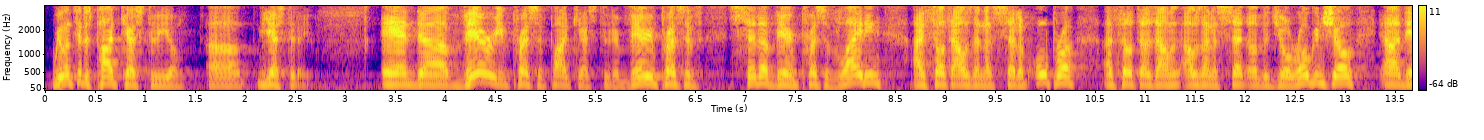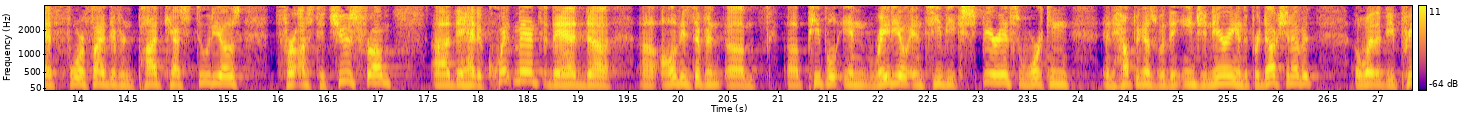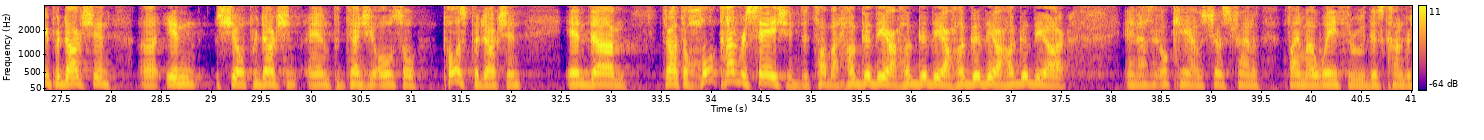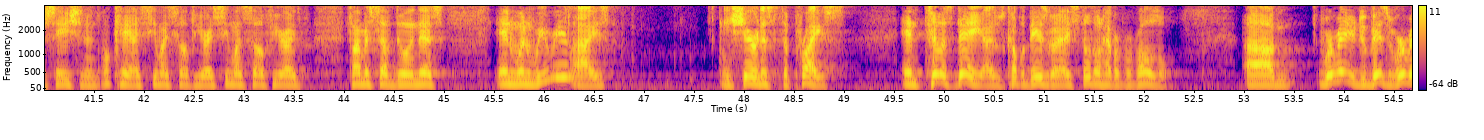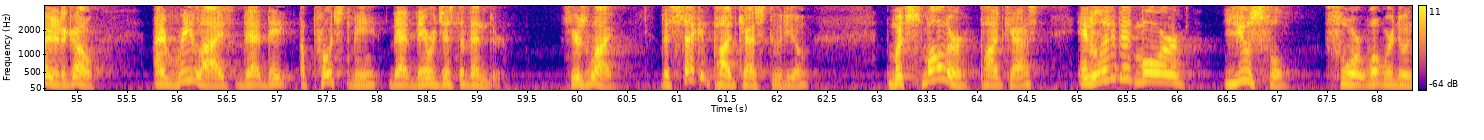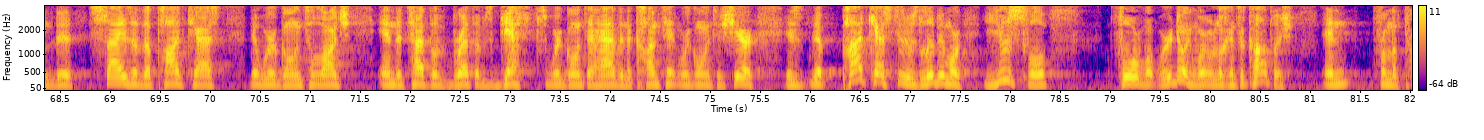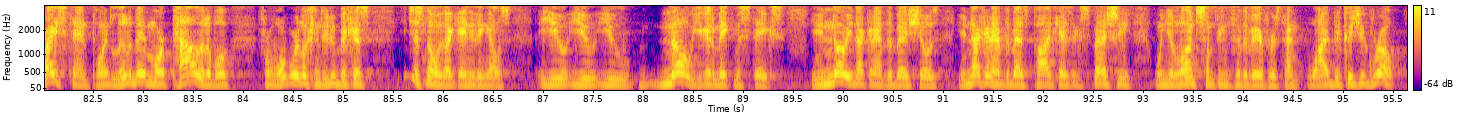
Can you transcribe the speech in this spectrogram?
We went to this podcast studio uh, yesterday and uh, very impressive podcast studio, very impressive setup, very impressive lighting. I felt I was on a set of Oprah. I felt I was on, I was on a set of the Joe Rogan show. Uh, they had four or five different podcast studios for us to choose from. Uh, they had equipment. They had uh, uh, all these different um, uh, people in radio and TV experience working and helping us with the engineering and the production of it, whether it be pre-production, in-show production, and potentially also post-production. And um, throughout the whole conversation, to talk about how good they are, how good they are, how good they are, how good they are. And I was like, okay, I was just trying to find my way through this conversation. And okay, I see myself here. I see myself here. I find myself doing this. And when we realized, he shared us the price. And till this day, it was a couple days ago, I still don't have a proposal. Um, we're ready to do business. We're ready to go. I realized that they approached me that they were just a vendor. Here's why. The second podcast studio much smaller podcast and a little bit more useful for what we're doing. The size of the podcast that we're going to launch and the type of breadth of guests we're going to have and the content we're going to share is the podcast studio is a little bit more useful for what we're doing, what we're looking to accomplish. And from a price standpoint, a little bit more palatable for what we're looking to do because you just know like anything else. You, you, you know you're going to make mistakes. You know you're not going to have the best shows. You're not going to have the best podcast, especially when you launch something for the very first time. Why? Because you grow.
